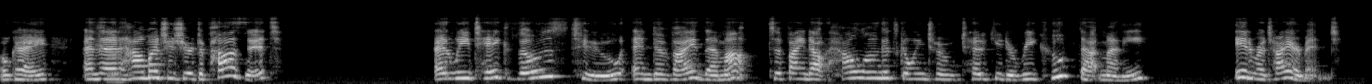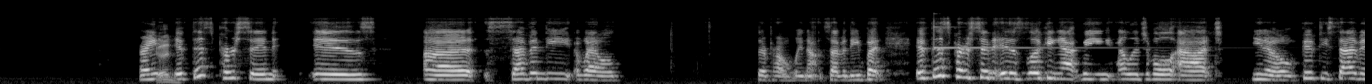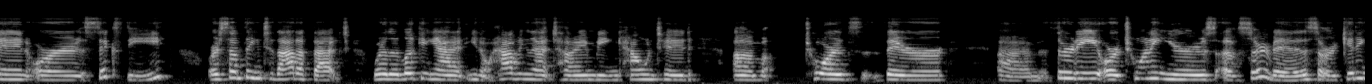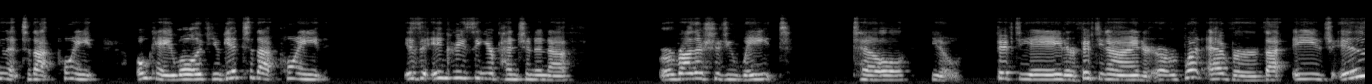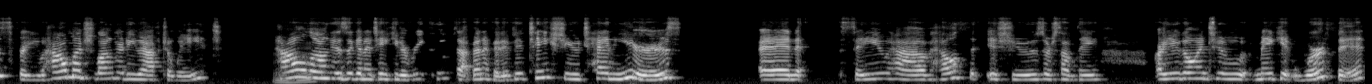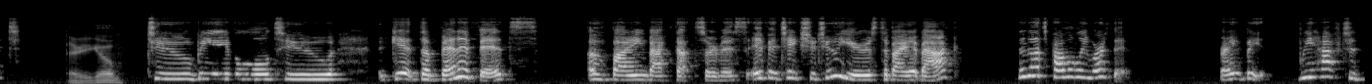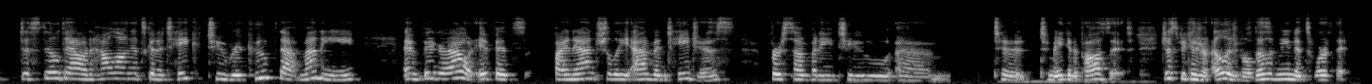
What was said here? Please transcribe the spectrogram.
Okay? And then Sure. how much is your deposit? And we take those two and divide them up to find out how long it's going to take you to recoup that money in retirement. Right? Good. if this person is uh 70 well they're probably not 70 but if this person is looking at being eligible at you know 57 or 60 or something to that effect where they're looking at you know having that time being counted um, towards their um, 30 or 20 years of service or getting that to that point okay well if you get to that point is it increasing your pension enough? Or rather should you wait till you know 58 or 59 or, or whatever that age is for you how much longer do you have to wait how Mhm. long is it going to take you to recoup that benefit if it takes you 10 years and say you have health issues or something, are you going to make it worth it There you go. to be able to get the benefits of buying back that service? If it takes you two years to buy it back, then that's probably worth it, right? But we have to distill down how long it's going to take to recoup that money and figure out if it's financially advantageous for somebody to um, to to make a deposit. Just because you're eligible doesn't mean it's worth it.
